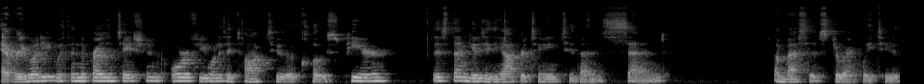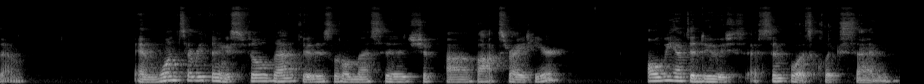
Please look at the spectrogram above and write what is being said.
everybody within the presentation, or if you wanted to talk to a close peer, this then gives you the opportunity to then send a message directly to them. And once everything is filled out through this little message uh, box right here, all we have to do is as simple as click send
